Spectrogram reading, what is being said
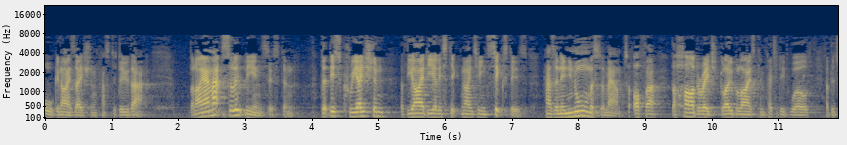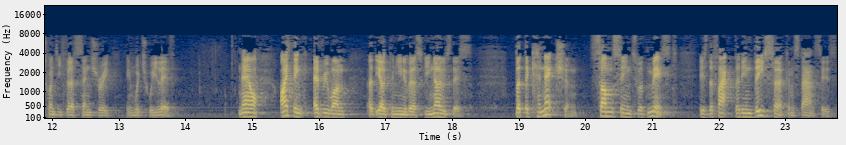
organisation has to do that. But I am absolutely insistent that this creation of the idealistic 1960s has an enormous amount to offer the harder-edged, globalised, competitive world of the 21st century in which we live. Now, I think everyone at the Open University knows this, but the connection some seem to have missed is the fact that in these circumstances,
